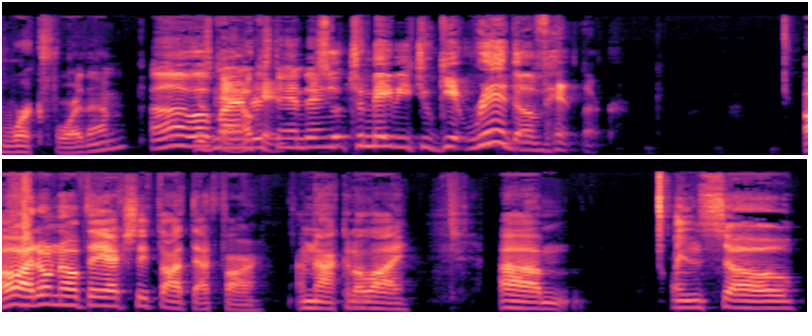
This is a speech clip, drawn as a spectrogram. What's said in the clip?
work for them Oh, Is my understanding- So to maybe to get rid of Hitler. oh i don't know if they actually thought that far i'm not gonna Oh. lie um and so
